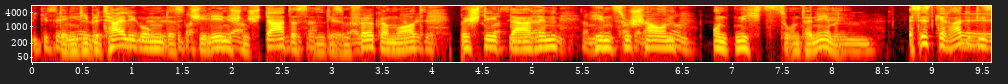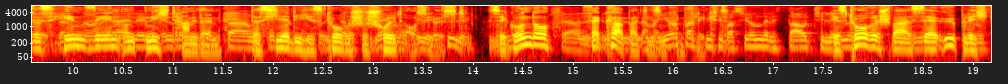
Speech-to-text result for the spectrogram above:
Denn die Beteiligung des chilenischen Staates an diesem Völkermord besteht darin, hinzuschauen und nichts zu unternehmen. Es ist gerade dieses Hinsehen und Nichthandeln, das hier die historische Schuld auslöst. Segundo verkörpert diesen Konflikt. Historisch war es sehr üblich,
